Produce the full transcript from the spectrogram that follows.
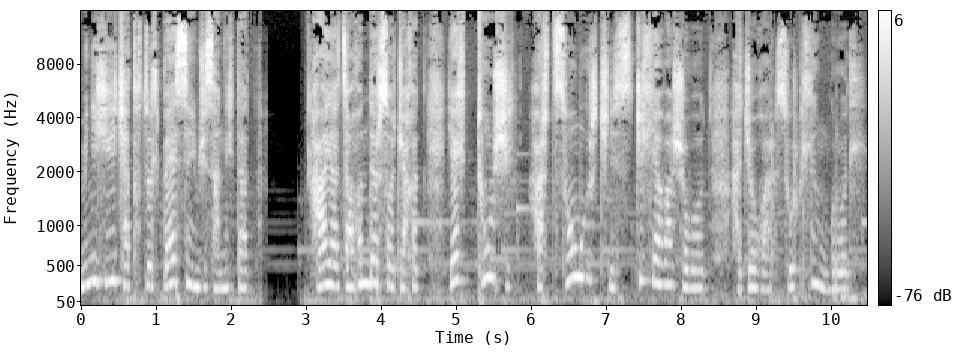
Миний хийж чадах зүйл байсан юм шиг санагтаад хаяа цонхон дээр сууж яхад яг түн шиг харт сүүмгэрч нисжил яваа шувууд хажуугаар сүргэлэн өнгөрөөл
